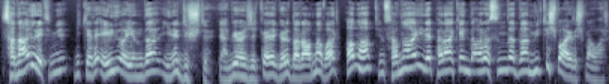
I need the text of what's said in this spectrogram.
Sanayi üretimi bir kere Eylül ayında yine düştü. Yani bir önceki aya göre daralma var. Ama şimdi sanayi ile perakende arasında da müthiş bir ayrışma var.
